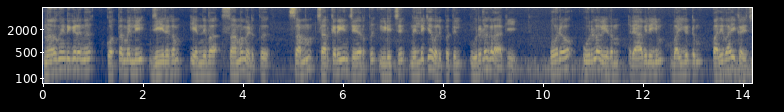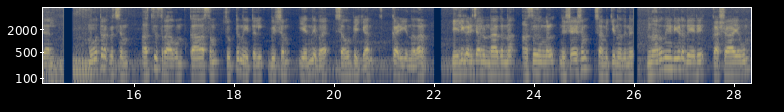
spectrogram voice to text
നറുനീണ്ടിക്കിഴങ്ങ് കൊത്തമല്ലി ജീരകം എന്നിവ സമമെടുത്ത് സമം ശർക്കരയും ചേർത്ത് ഇടിച്ച് നെല്ലിക്ക വലുപ്പത്തിൽ ഉരുളകളാക്കി ഓരോ ഉരുള വീതം രാവിലെയും വൈകിട്ടും പതിവായി കഴിച്ചാൽ മൂത്രകൃശം അസ്ഥിസ്രാവം കാസം ചുട്ടുനീട്ടൽ വിഷം എന്നിവ ശമിപ്പിക്കാൻ കഴിയുന്നതാണ്. എലി കടിച്ചാലുണ്ടാകുന്ന അസുഖങ്ങൾ നിശേഷം ശമിക്കുന്നതിന് നറുനീണ്ടിയുടെ പേര് കഷായവും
